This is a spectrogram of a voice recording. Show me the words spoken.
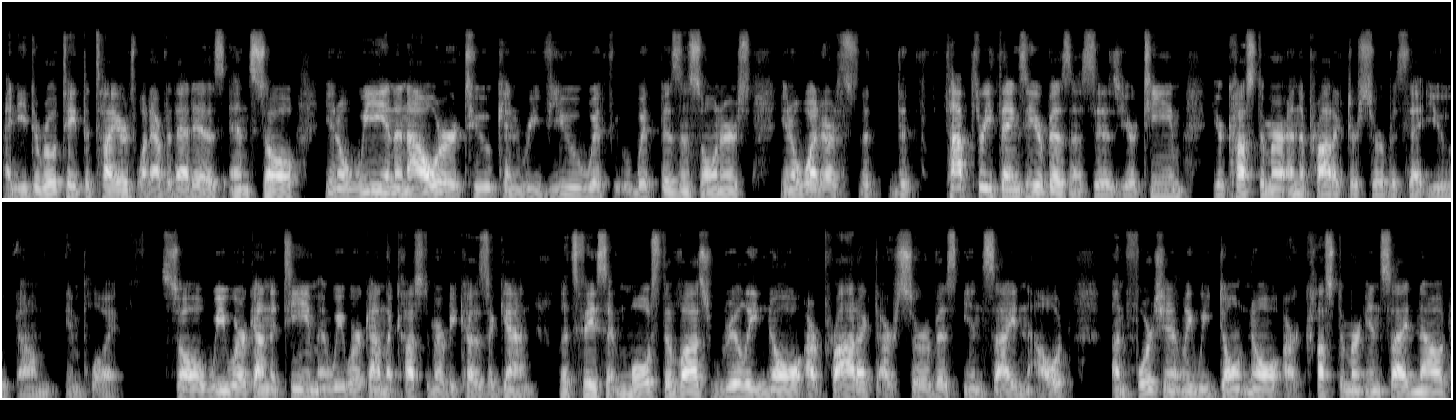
i need to rotate the tires whatever that is and so you know we in an hour or two can review with with business owners you know what are the the top three things of your business is your team, your customer, and the product or service that you um, employ. So we work on the team and we work on the customer because, again, let's face it, most of us really know our product, our service inside and out. Unfortunately, we don't know our customer inside and out,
